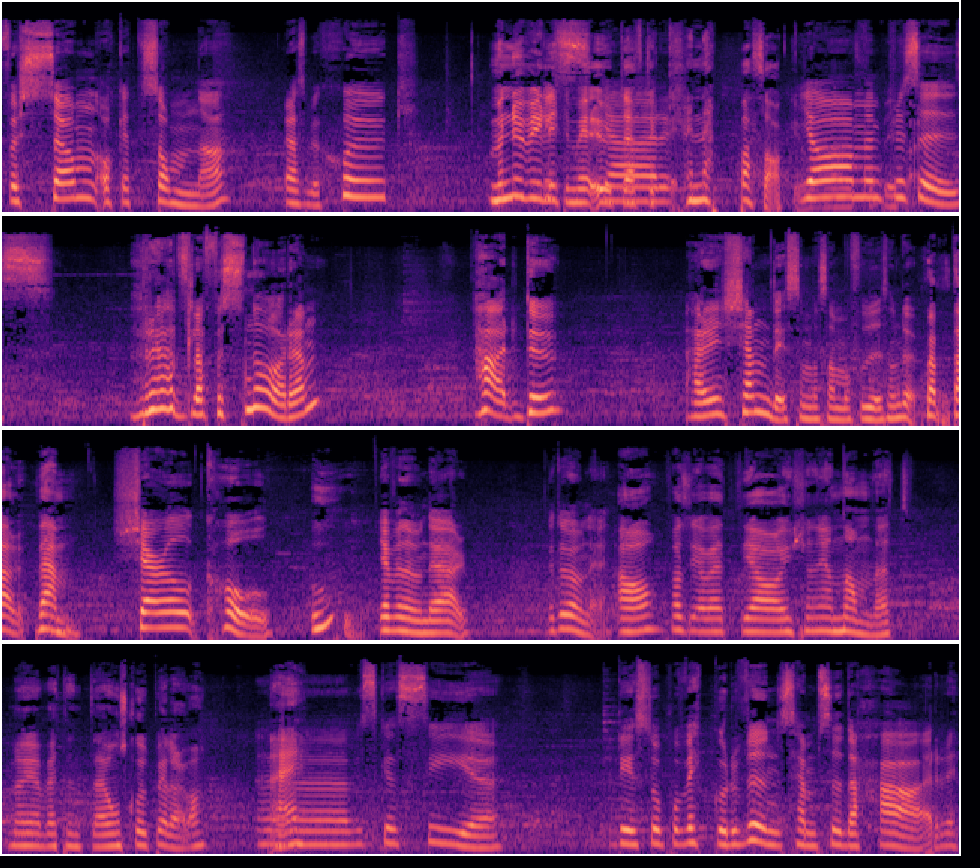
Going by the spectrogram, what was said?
för sömn och att somna. Rädsla för sjuk. Men nu är vi lite mer ute efter knäppa saker. Ja, men Fobi bara. precis. Rädsla för snören. Här, du. Här är en kändis som har samma fobi som du. Skämtar? Vem? Cheryl Cole. Ooh. Jag vet inte vem det är. Vet du vem det är? Ja, fast jag vet, jag känner igen namnet. Men jag vet inte, hon skådespelare va? Nej. Eh, vi ska se. Det står på Veckorevyns hemsida här.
